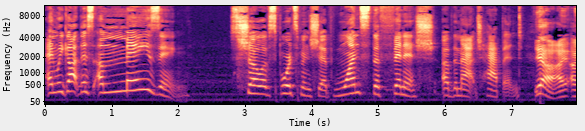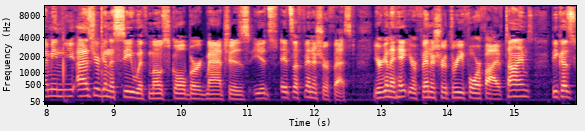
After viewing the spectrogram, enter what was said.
And we got this amazing show of sportsmanship once the finish of the match happened. yeah, I, I mean, you- as you're going to see with most Goldberg matches, it's it's a finisher fest. You're going to hit your finisher three, four, five times because,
